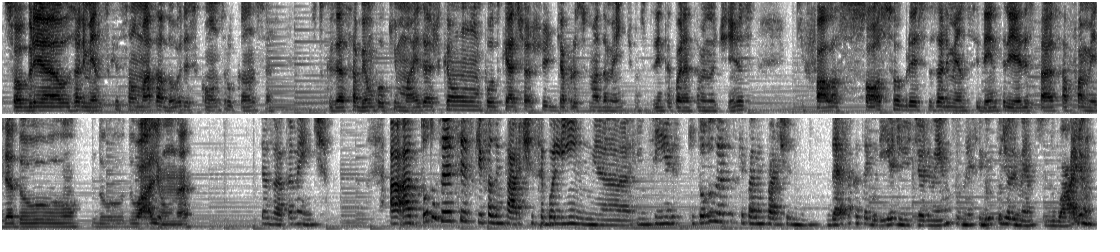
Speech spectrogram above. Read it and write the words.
sobre uh, os alimentos que são matadores contra o câncer. Se tu quiser saber um pouquinho mais, acho que é um podcast acho, de aproximadamente uns 30, 40 minutinhos, que fala só sobre esses alimentos, e dentre eles está essa família do, do, do né? Exatamente a, a, todos esses que fazem parte, cebolinha, enfim, eles, que todos esses que fazem parte dessa categoria de, de alimentos, nesse grupo de alimentos do Allium,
